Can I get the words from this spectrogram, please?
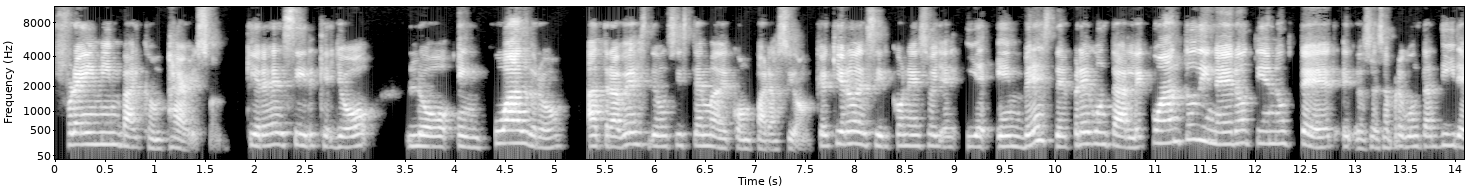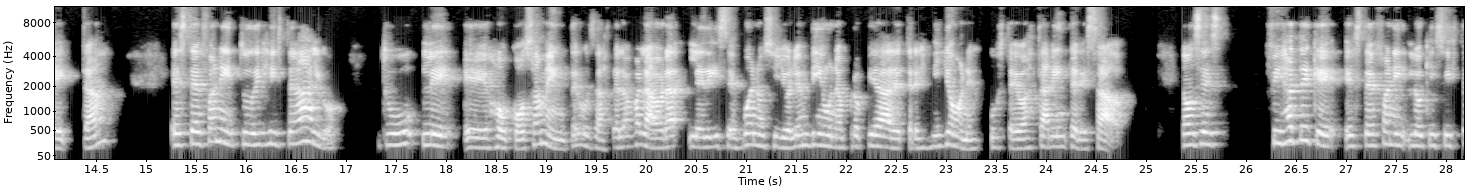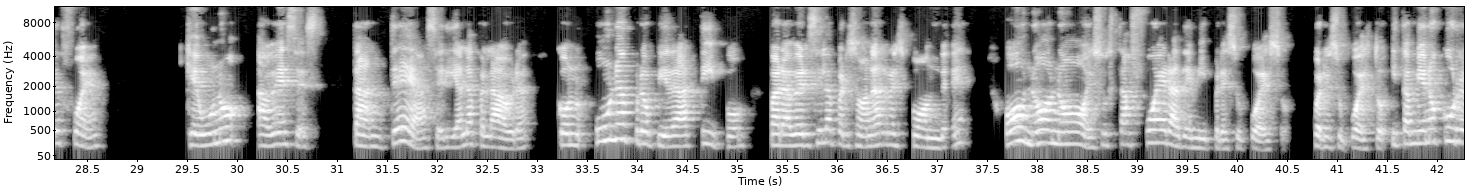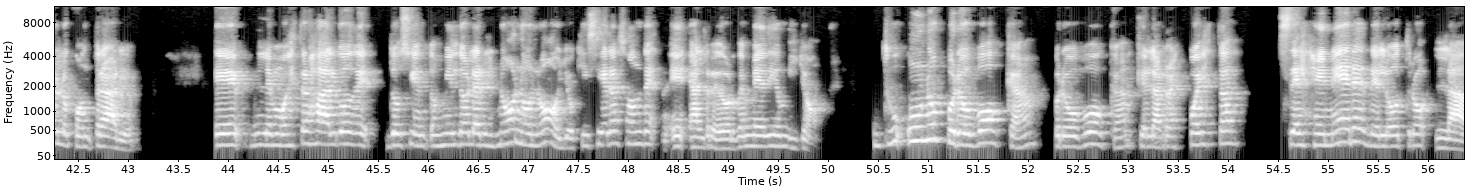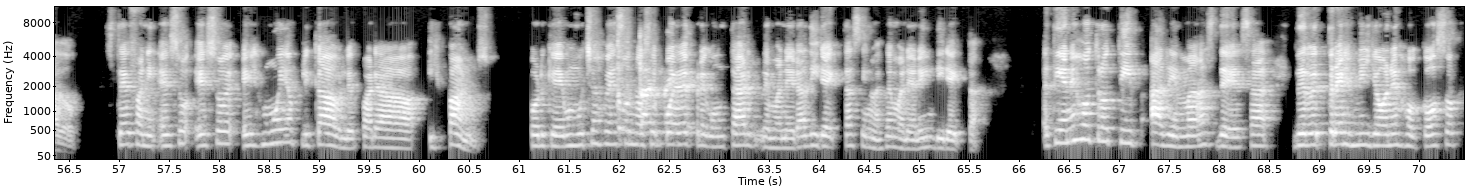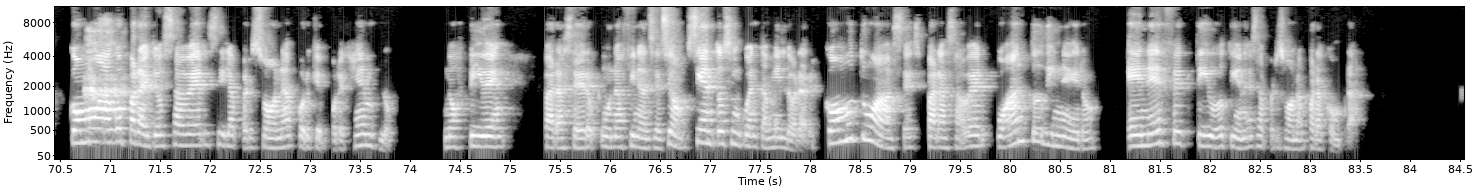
framing by comparison quiere decir que yo lo encuadro a través de un sistema de comparación. ¿Qué quiero decir con eso? Y, en vez de preguntarle cuánto dinero tiene usted, eh, esa pregunta directa, Stephanie, tú dijiste algo. Tú le, eh, jocosamente, usaste la palabra, le dices, bueno, si yo le envío una propiedad de 3 millones, usted va a estar interesado. Entonces, fíjate que, Stephanie, lo que hiciste fue que uno a veces tantea, sería la palabra, con una propiedad tipo para ver si la persona responde, oh, no, no, eso está fuera de mi presupuesto. presupuesto. Y también ocurre lo contrario. Eh, le muestras algo de 200 mil dólares, no, no, no, yo quisiera son de eh, alrededor de medio millón. Tú, uno provoca, provoca que la respuesta se genere del otro lado. Stephanie, eso, eso es muy aplicable para hispanos porque muchas veces no se puede preguntar de manera directa, sino es de manera indirecta. ¿Tienes otro tip además de esa de 3 millones jocoso? ¿Cómo hago para yo saber si la persona, porque por ejemplo, nos piden para hacer una financiación 150 mil dólares? ¿Cómo tú haces para saber cuánto dinero en efectivo tiene esa persona para comprar?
